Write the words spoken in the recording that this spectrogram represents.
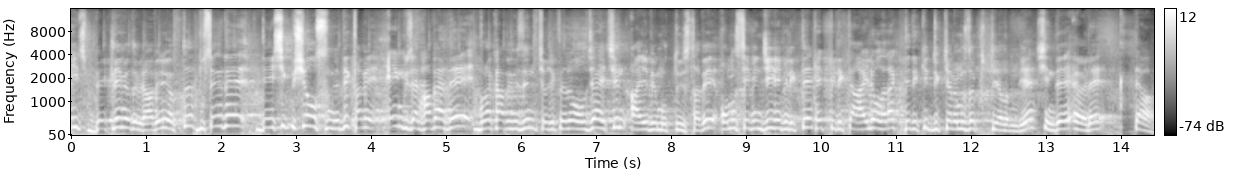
hiç beklemiyordu bile, haberi yoktu. Bu sene de değişik bir şey olsun dedik. Tabii en güzel haber de Burak abimizin çocukları olacağı için ayrı bir mutluyuz tabii. Onun sevinciyle birlikte hep birlikte aile olarak dedik ki dükkanımızda kutlayalım diye. Şimdi öyle devam.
